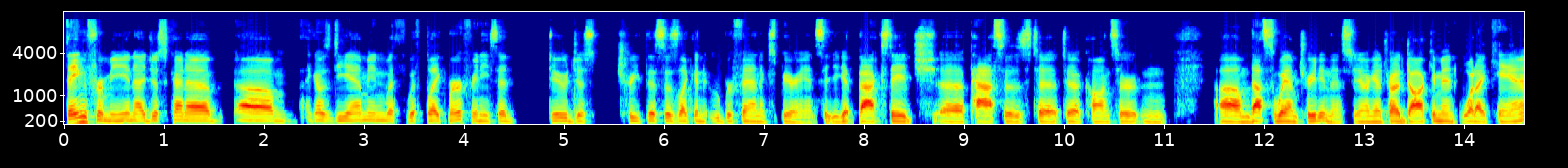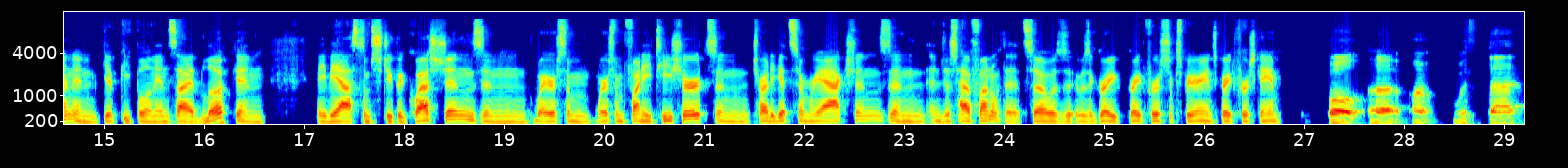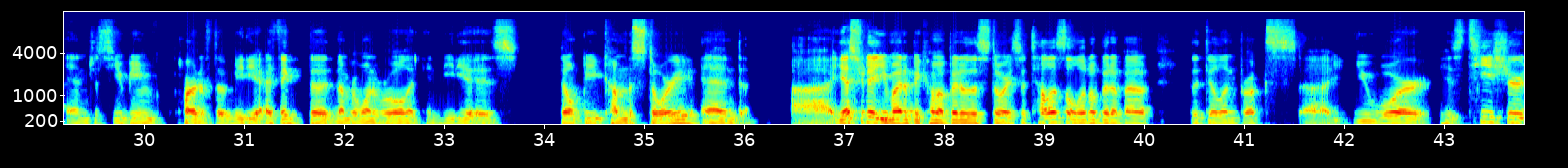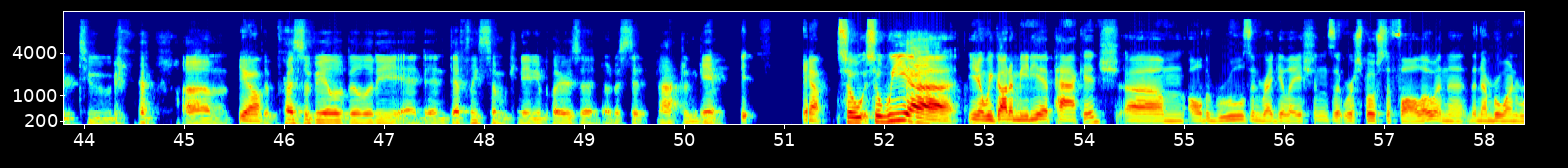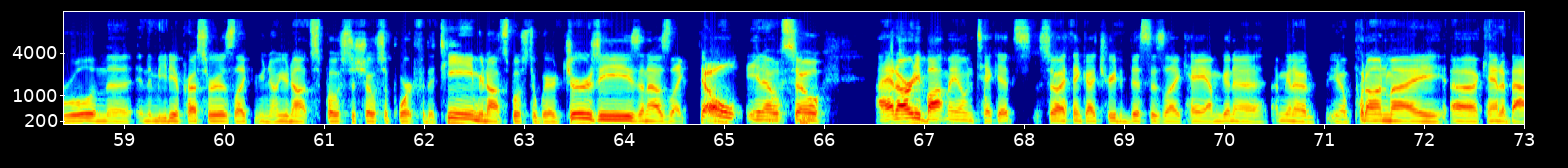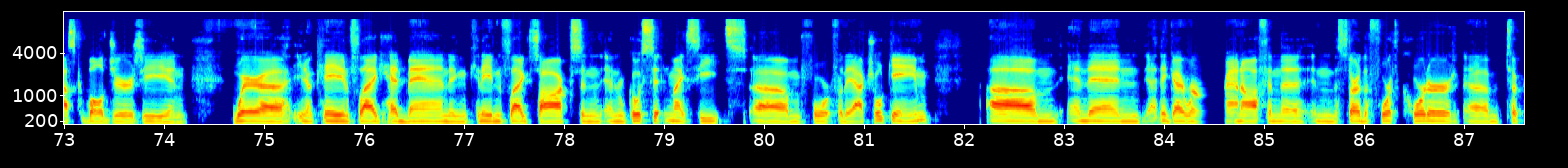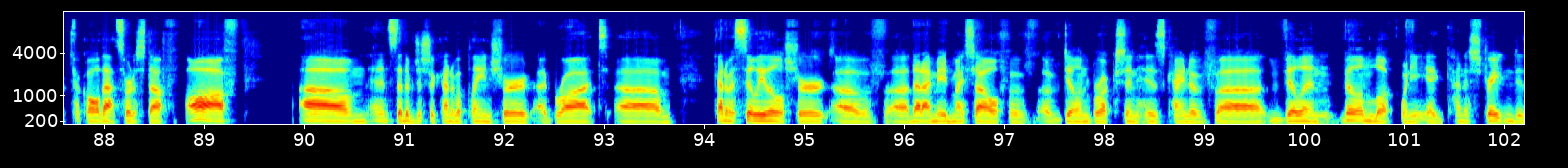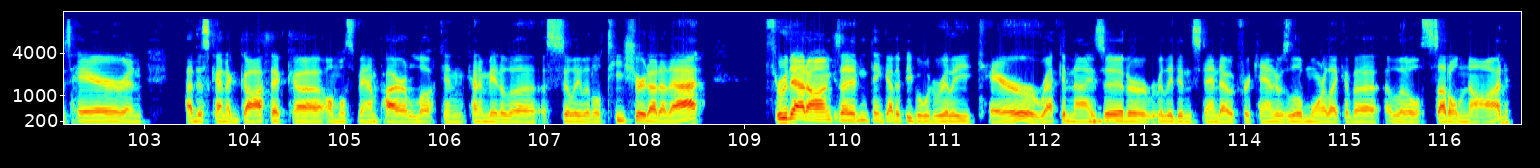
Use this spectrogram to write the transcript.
thing for me, and I just kind of um, I think I was DMing with with Blake Murphy, and he said, "Dude, just treat this as like an Uber fan experience that you get backstage uh, passes to to a concert and." Um, that's the way I'm treating this. You know, I'm going to try to document what I can and give people an inside look and maybe ask some stupid questions and wear some wear some funny t-shirts and try to get some reactions and and just have fun with it. So it was it was a great great first experience great first game. Well uh, uh, with that and just you being part of the media i think the number one rule in, in media is don't become the story. And uh, yesterday you might have become a bit of the story. So tell us a little bit about the Dillon Brooks. Uh, you wore his T-shirt to um, yeah the press availability, and and definitely some Canadian players uh, noticed it after the game. Yeah. So so we uh you know we got a media package, um, all the rules and regulations that we're supposed to follow, and the the number one rule in the in the media presser is like you know you're not supposed to show support for the team, you're not supposed to wear jerseys, and I was like no, you know so. I had already bought my own tickets, so I think I treated this as like, hey, I'm gonna I'm gonna you know put on my uh, Canada basketball jersey and wear a you know Canadian flag headband and Canadian flag socks and and go sit in my seats um, for for the actual game. Um, and then I think I ran off in the in the start of the fourth quarter, um, took took all that sort of stuff off. Um, and instead of just a kind of a plain shirt, I brought um, kind of a silly little shirt of uh, that I made myself of of Dillon Brooks and his kind of uh, villain villain look when he had kind of straightened his hair and had this kind of gothic, uh, almost vampire look, and kind of made a, a silly little T-shirt out of that. Threw that on because I didn't think other people would really care or recognize mm-hmm. it, or really didn't stand out for Canada. It was a little more like of a, a little subtle nod.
